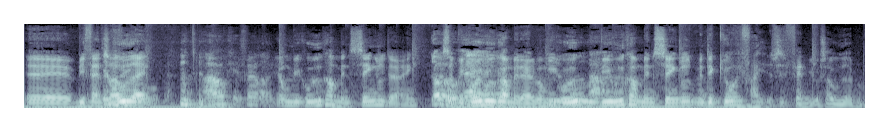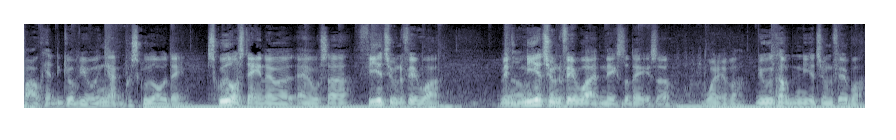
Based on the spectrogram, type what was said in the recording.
Ja. Øh, vi fandt så ud af, Ah, okay, fair jo, men vi kunne udkomme med en single der, ikke? Jo, altså, vi ja, kunne ikke udkomme med et album, vi, kunne, ud, vi udkom med en single, men det gjorde vi faktisk, så fandt vi jo så ud af på bagkant, det gjorde vi jo ikke engang på skudårsdagen. Skudårsdagen er jo, er jo så 24. februar, men 29. februar er den ekstra dag, så whatever. Vi udkom den 29. februar.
